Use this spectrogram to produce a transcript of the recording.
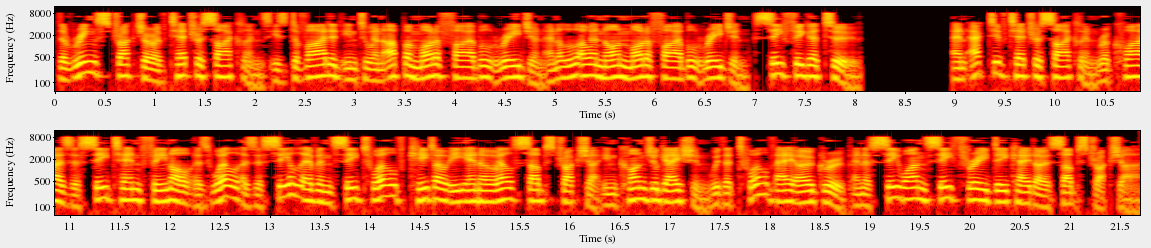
The ring structure of tetracyclines is divided into an upper modifiable region and a lower non-modifiable region see figure 2. An active tetracycline requires a C10 phenol as well as a C11-C12 keto-enol substructure in conjugation with a 12AO group and a C1-C3 diketo substructure.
